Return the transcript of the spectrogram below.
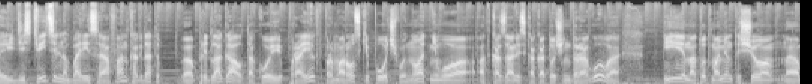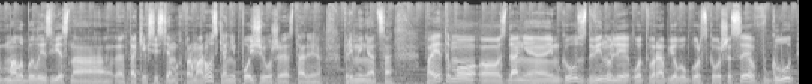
И действительно, Борис Иофан когда-то э, предлагал такой проект проморозки почвы, но от него отказались как от очень дорогого, и на тот момент еще э, мало было известно о таких системах проморозки, они позже уже стали применяться. Поэтому э, здание МГУ сдвинули от Воробьево-Горского шоссе вглубь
